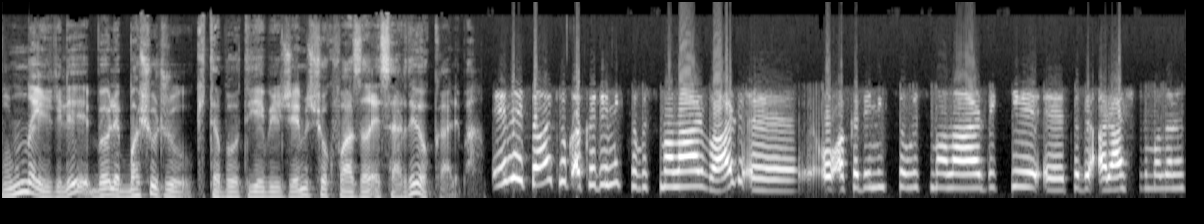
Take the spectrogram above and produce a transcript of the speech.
bununla ilgili böyle başucu kitabı diyebileceğimiz çok fazla eserde yok galiba. Evet daha çok akademik çalışmalar var. Ee, o akademik çalışmalardaki e, tabii araştırmaların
